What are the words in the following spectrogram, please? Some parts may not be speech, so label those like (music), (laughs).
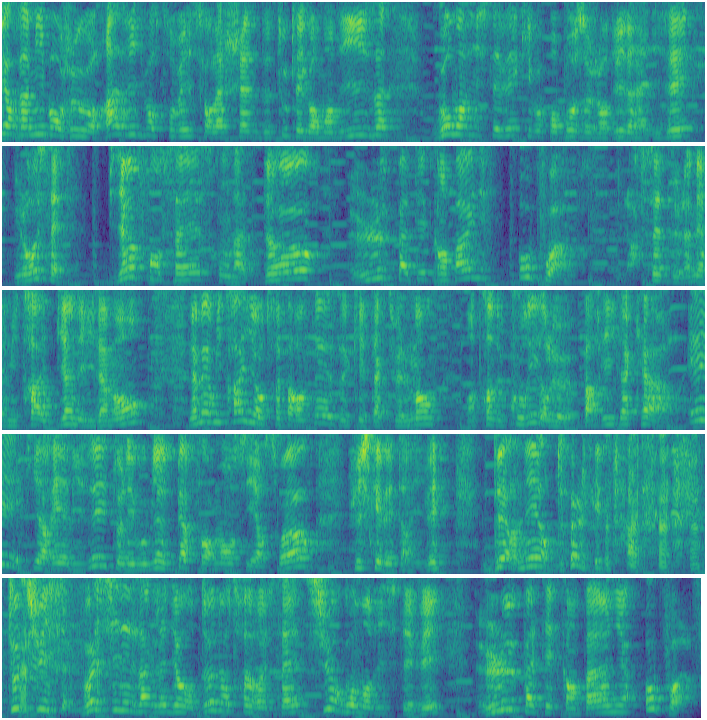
chers amis, bonjour, ravi de vous retrouver sur la chaîne de toutes les gourmandises, Gourmandise TV qui vous propose aujourd'hui de réaliser une recette bien française qu'on adore, le pâté de campagne au poivre. La recette de la mère mitraille bien évidemment. La mère mitraille entre parenthèses qui est actuellement en train de courir le Paris-Dakar et qui a réalisé, tenez-vous bien, une performance hier soir, puisqu'elle est arrivée (laughs) dernière de l'étape. (laughs) Tout de suite, voici les ingrédients de notre recette sur Gourmandise TV, le pâté de campagne au poivre.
